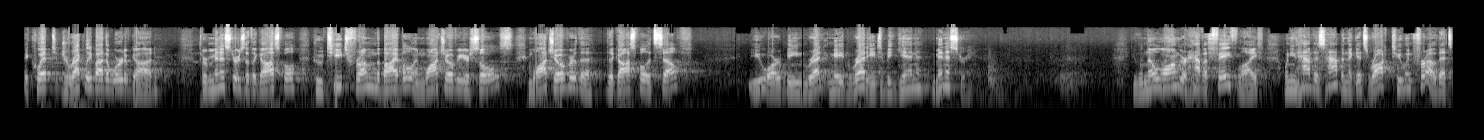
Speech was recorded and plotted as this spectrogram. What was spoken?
equipped directly by the Word of God, through ministers of the gospel who teach from the Bible and watch over your souls and watch over the, the gospel itself, you are being ready, made ready to begin ministry. You will no longer have a faith life when you have this happen that gets rocked to and fro, that's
